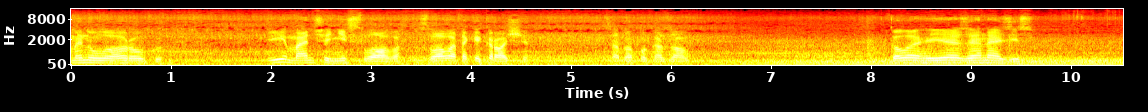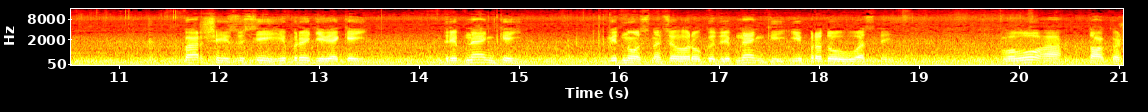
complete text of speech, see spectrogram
минулого року. І менше, ніж слава. Слава таки краще. Себе показав. Колеги, є Генезіс. Перший з усіх гібридів, який дрібненький, відносно цього року дрібненький і продовгувастий. Волога також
